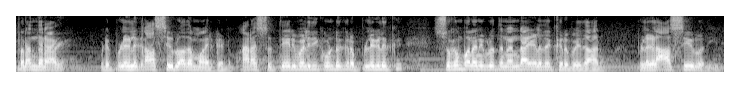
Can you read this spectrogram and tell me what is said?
பிறந்த நாள் உடைய பிள்ளைகளுக்கு ஆசீர்வாதமாக இருக்கட்டும். அரசு தேர்வு எழுதி கொண்டிருக்கிற பிள்ளைகளுக்கு சுகம் பலனை கொடுத்து நன்றாக எழுத கிருபைதாரும். பிள்ளைகளை ஆசீர்வதியும்.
